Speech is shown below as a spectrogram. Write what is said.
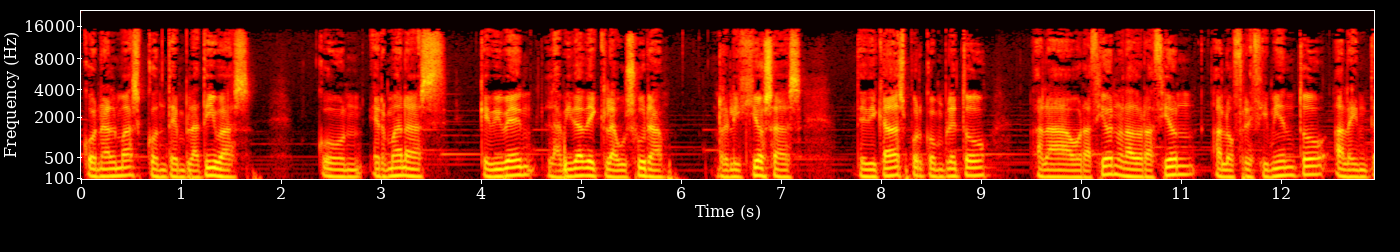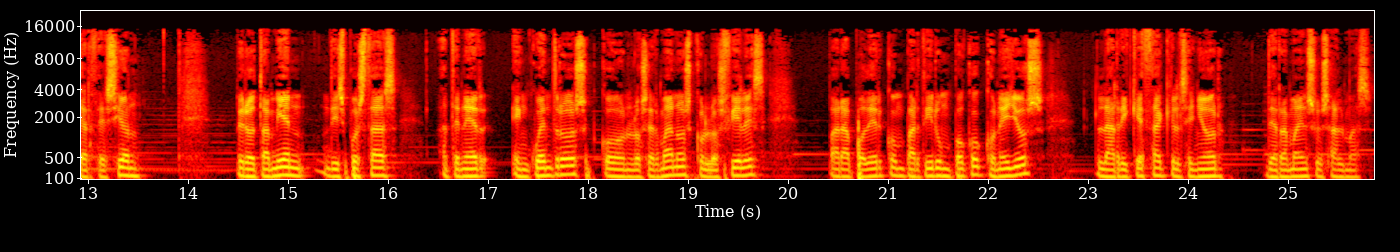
con almas contemplativas, con hermanas que viven la vida de clausura, religiosas, dedicadas por completo a la oración, a la adoración, al ofrecimiento, a la intercesión, pero también dispuestas a tener encuentros con los hermanos, con los fieles, para poder compartir un poco con ellos la riqueza que el Señor derrama en sus almas.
